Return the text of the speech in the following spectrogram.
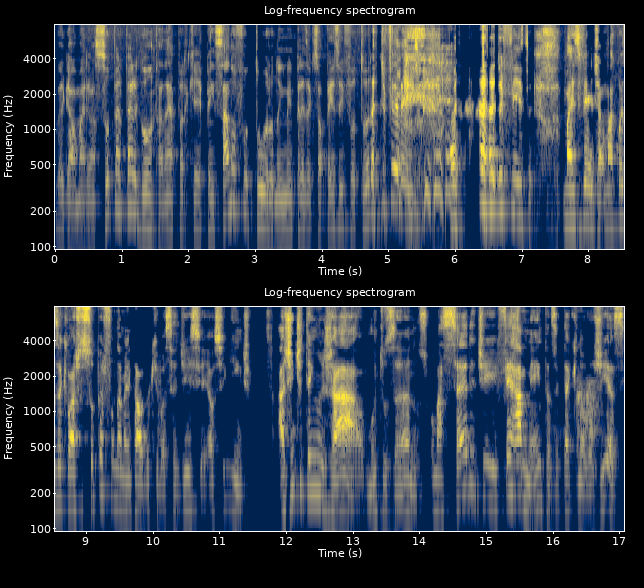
Legal, Maria, uma super pergunta, né? Porque pensar no futuro, numa empresa que só pensa em futuro, é diferente. é difícil. Mas veja, uma coisa que eu acho super fundamental do que você disse é o seguinte: a gente tem já há muitos anos uma série de ferramentas e tecnologias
